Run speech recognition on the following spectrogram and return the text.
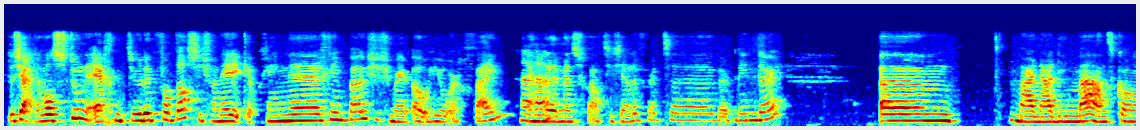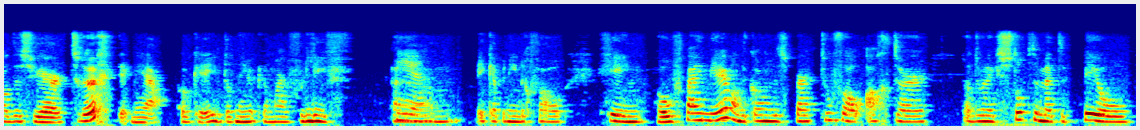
Dus ja, dat was toen echt natuurlijk fantastisch. Van hé, ik heb geen, eh, geen puistjes meer. Oh, heel erg fijn. Aha. En de menstruatie zelf werd, eh, werd minder. Ehm, maar na die maand kwam het dus weer terug. Ik denk, nou ja, oké, dat neem ik dan maar voor lief. Ehm, Ik heb in ieder geval geen hoofdpijn meer. Want ik kwam dus per toeval achter dat toen ik stopte met de pil,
